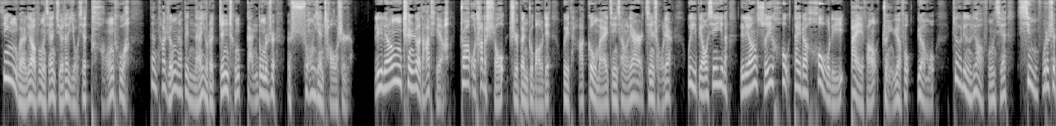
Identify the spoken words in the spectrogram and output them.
尽管廖凤仙觉得有些唐突啊，但她仍然被男友的真诚感动的是双眼潮湿啊。李良趁热打铁啊，抓过她的手，直奔珠宝店，为她购买金项链、金手链。为表心意呢，李良随后带着厚礼拜访准岳父岳母。这令廖凤仙幸福的是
